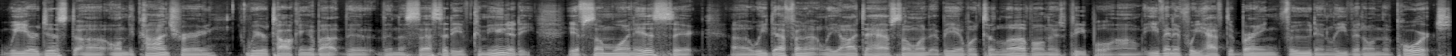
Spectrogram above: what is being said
We are just uh, on the contrary we're talking about the the necessity of community. If someone is sick, uh, we definitely ought to have someone to be able to love on those people, um, even if we have to bring food and leave it on the porch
